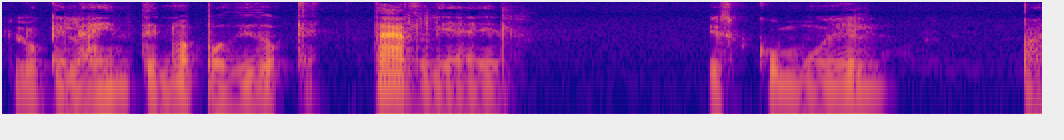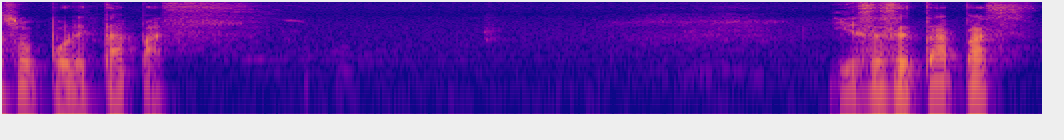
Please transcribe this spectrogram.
Lo que la gente no ha podido captarle a él es como él pasó por etapas. Y esas etapas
